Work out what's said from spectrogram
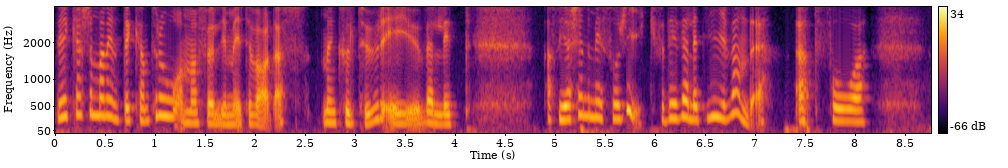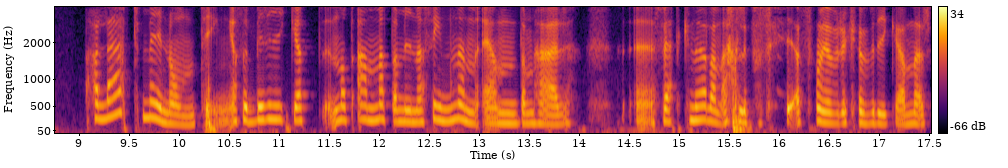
Det kanske man inte kan tro om man följer mig till vardags, men kultur är ju väldigt... Alltså jag känner mig så rik, för det är väldigt givande att få ha lärt mig någonting, alltså berikat något annat av mina sinnen än de här eh, svettknölarna, eller på att säga, som jag brukar berika annars.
